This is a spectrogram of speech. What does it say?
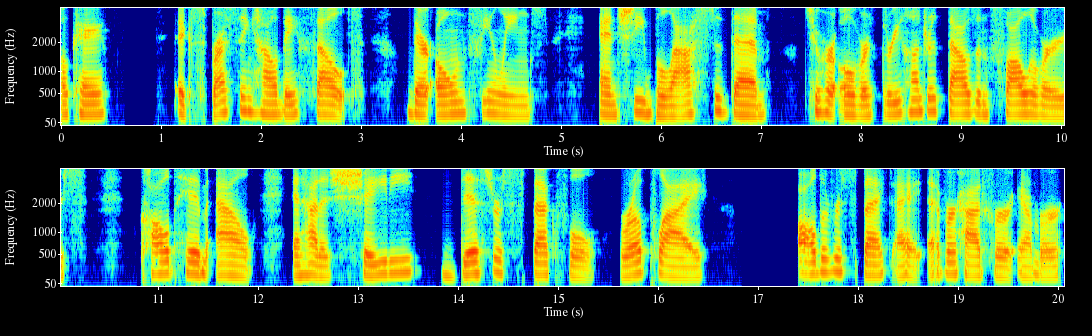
okay, expressing how they felt, their own feelings, and she blasted them to her over 300,000 followers, called him out, and had a shady, disrespectful reply. All the respect I ever had for Amber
